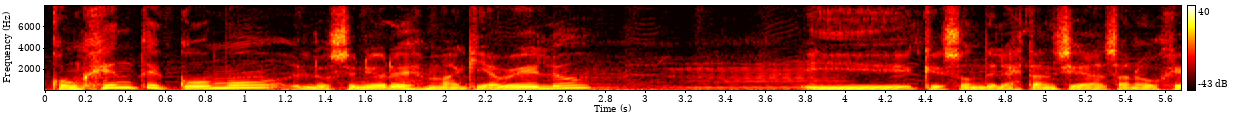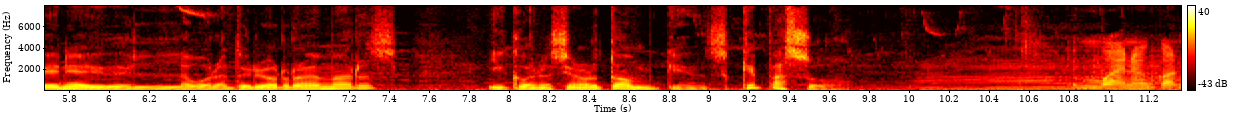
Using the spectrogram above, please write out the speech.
con gente como los señores Maquiavelo, y que son de la estancia San Eugenia y del laboratorio Remers, y con el señor Tompkins. ¿Qué pasó? Bueno, con,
